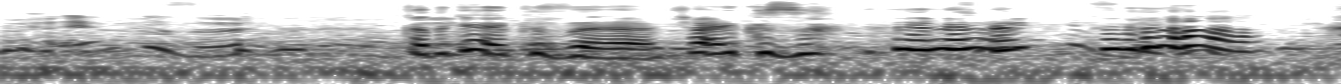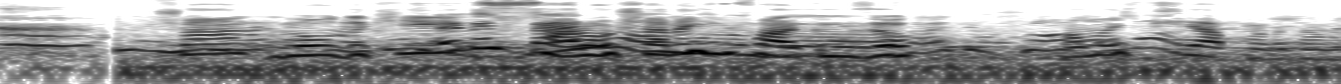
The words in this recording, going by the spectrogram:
Ev kızı. Kadıköy kızı, çay kızı. Şu an yoldaki sarhoşlarına hiçbir farkımız yok. Ama hiçbir şey yapmadık ama.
